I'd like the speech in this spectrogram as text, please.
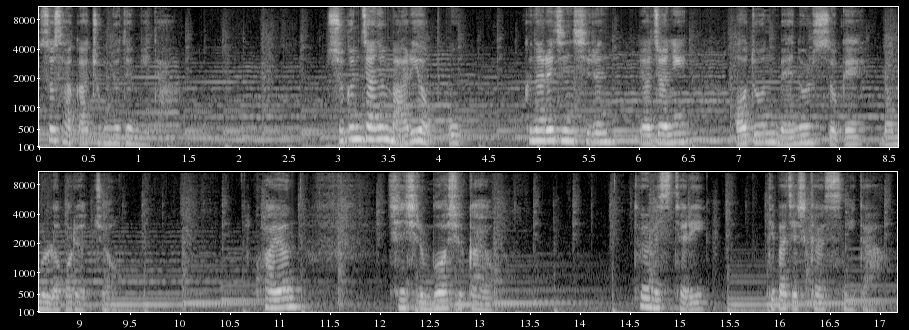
수사가 종료됩니다. 죽은 자는 말이 없고 그날의 진실은 여전히 어두운 맨홀 속에 머물러 버렸죠. 과연 진실은 무엇일까요? 토요미스테리 디바제시카였습니다.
